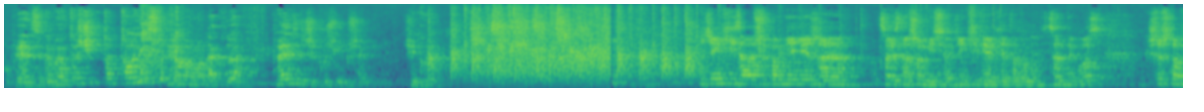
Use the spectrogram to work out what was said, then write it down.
popierającego wartości, to to jest chwilowa moda, która prędzej czy później przeminie. Dziękuję. I dzięki za przypomnienie, że co jest naszą misją. Dzięki wielkie, to był cenny głos. Krzysztof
